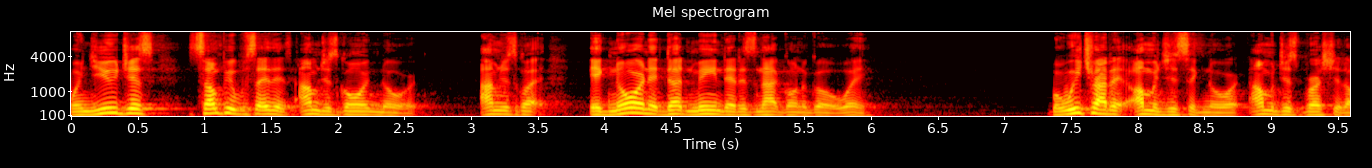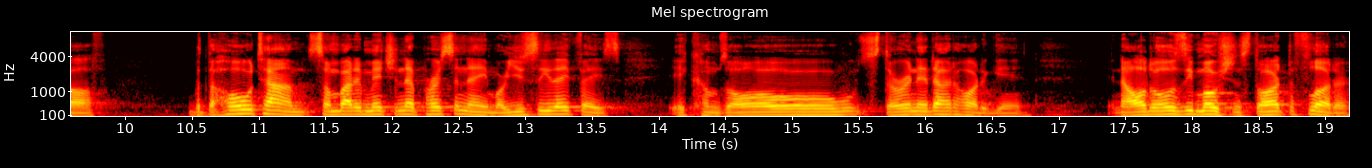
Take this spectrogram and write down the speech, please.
When you just some people say this I'm just going to ignore it. I'm just going ignoring it doesn't mean that it's not going to go away. But we try to, I'm to just ignore it. I'm to just brush it off. But the whole time somebody mentioned that person's name or you see their face, it comes all stirring in that heart again. And all those emotions start to flutter.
